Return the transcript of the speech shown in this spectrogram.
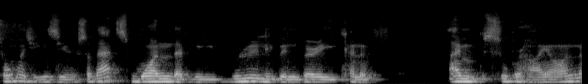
so much easier. So that's one that we've really been very kind of I'm super high on.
